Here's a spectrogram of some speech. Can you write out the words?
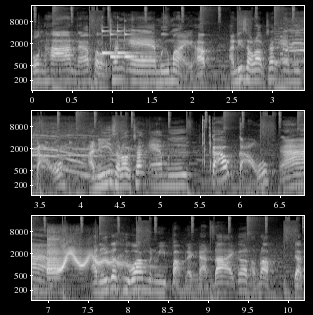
ทนทานนะครับสำหรับช่างแอร์มือใหม่ครับอันนี้สำหรับช่างแอร์มือเก่า อันนี้สำหรับช่างแอร์มือ เก่าเก่าๆอ่าอันนี้ก็คือว่ามันมีปรับแรงดันได้ก็สำหรับแบบ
